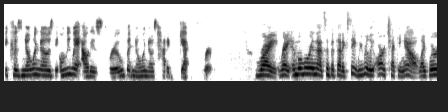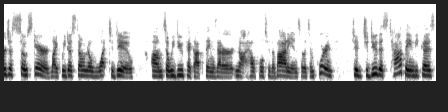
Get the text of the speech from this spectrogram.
because no one knows the only way out is through but no one knows how to get through right right and when we're in that sympathetic state we really are checking out like we're just so scared like we just don't know what to do Um, so we do pick up things that are not helpful to the body. And so it's important to, to do this tapping because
